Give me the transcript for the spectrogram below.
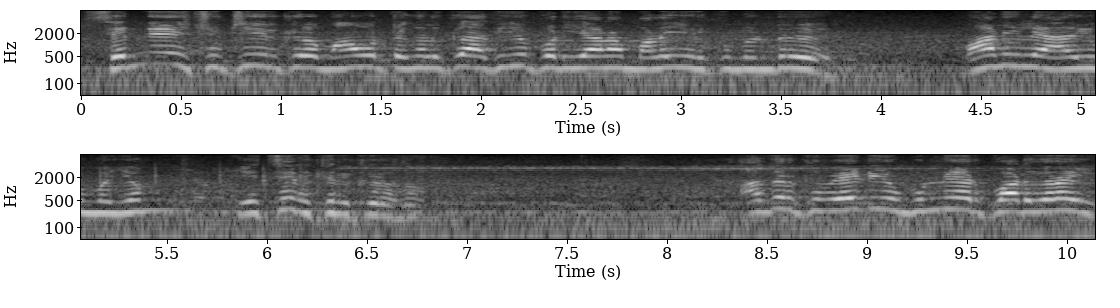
சென்னையை சுற்றி இருக்கிற மாவட்டங்களுக்கு அதிகப்படியான மழை இருக்கும் என்று வானிலை ஆய்வு மையம் எச்சரித்திருக்கிறது. அதற்கு வேண்டிய முன்னேற்பாடுகளை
